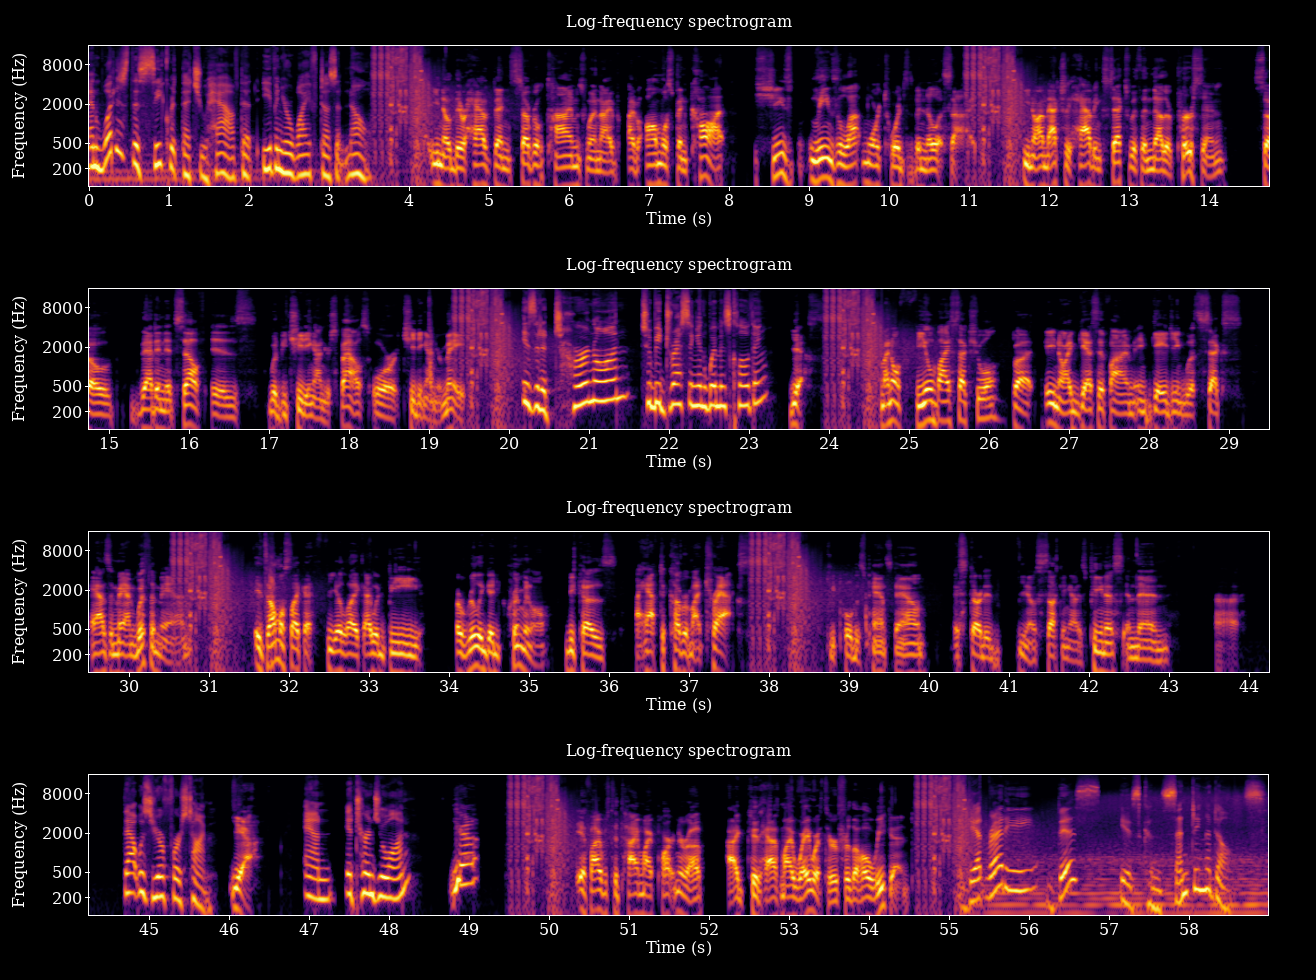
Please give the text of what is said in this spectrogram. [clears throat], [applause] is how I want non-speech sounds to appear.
And what is the secret that you have that even your wife doesn't know? You know, there have been several times when I've I've almost been caught. She's leans a lot more towards the vanilla side. You know, I'm actually having sex with another person, so that in itself is would be cheating on your spouse or cheating on your mate. Is it a turn on to be dressing in women's clothing? Yes. I don't feel bisexual, but you know, I guess if I'm engaging with sex as a man with a man, it's almost like I feel like I would be a really good criminal because I have to cover my tracks. He pulled his pants down. I started, you know, sucking on his penis, and then. Uh, that was your first time. Yeah. And it turned you on. Yeah. If I was to tie my partner up, I could have my way with her for the whole weekend. Get ready. This is consenting adults.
